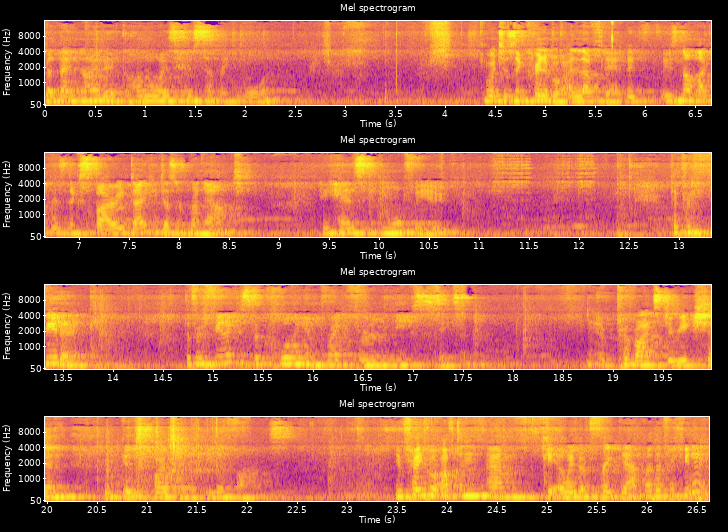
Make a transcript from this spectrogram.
but they know that God always has something. Which is incredible. I love that. It's not like there's an expiry date, He doesn't run out. He has more for you. The prophetic, the prophetic is for calling and breakthrough in the next season. It provides direction, it gives hope, and it edifies. And people often um, get a wee bit freaked out by the prophetic.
